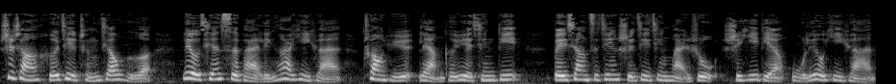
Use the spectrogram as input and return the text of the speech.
市场合计成交额。六千四百零二亿元，创于两个月新低。北向资金实际净买入十一点五六亿元。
